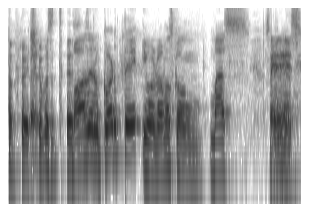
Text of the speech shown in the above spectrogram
Aprovechemos entonces. Vamos a hacer un corte y volvemos con más penes.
